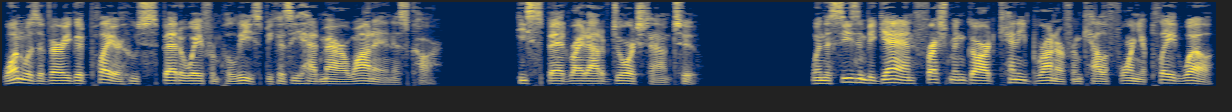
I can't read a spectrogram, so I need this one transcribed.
One was a very good player who sped away from police because he had marijuana in his car. He sped right out of Georgetown, too. When the season began, freshman guard Kenny Brunner from California played well,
